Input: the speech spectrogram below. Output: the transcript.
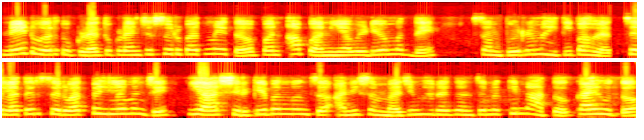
नेटवर तुकड्या तुकड्यांच्या स्वरूपात मिळतं पण आपण या व्हिडिओमध्ये संपूर्ण माहिती पाहूयात. चला तर सर्वात पहिलं म्हणजे या शिर्के बंधूंचं आणि संभाजी महाराजांचं नक्की नातं काय होतं?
